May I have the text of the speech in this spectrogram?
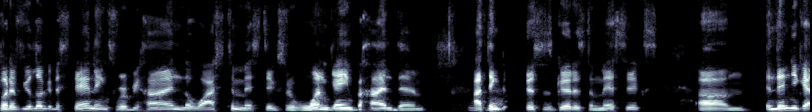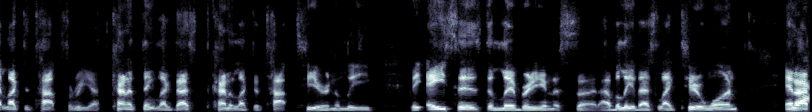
But if you look at the standings, we're behind the Washington Mystics. We're one game behind them. I think Mm-hmm. just as good as the Mystics. Um, and then you get like the top three. I kind of think like that's kind of like the top tier in the league. The Aces, the Liberty, and the Sun. I believe that's like tier one. And I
